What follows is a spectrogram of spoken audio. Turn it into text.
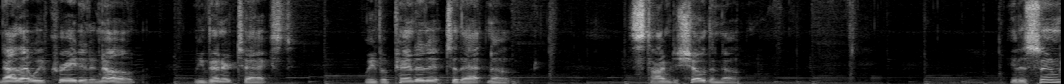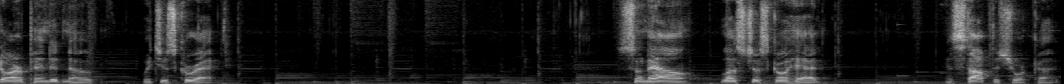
now that we've created a note, we've entered text, we've appended it to that note. It's time to show the note. It assumed our appended note, which is correct. So now let's just go ahead and stop the shortcut,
